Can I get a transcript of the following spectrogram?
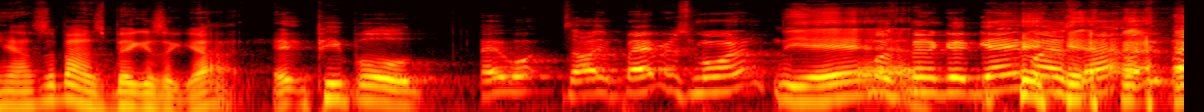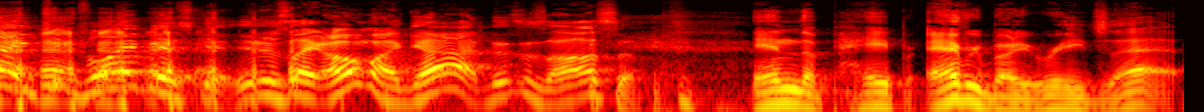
yeah, it was about as big as it got. It- people, hey, what, saw your paper this morning? Yeah. Must have been a good game last night. Let me buy you Chick fil A biscuit. You're just like, oh my God, this is awesome. In the paper. Everybody reads that.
